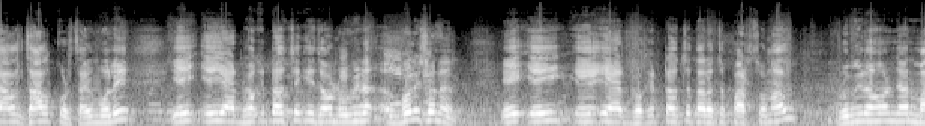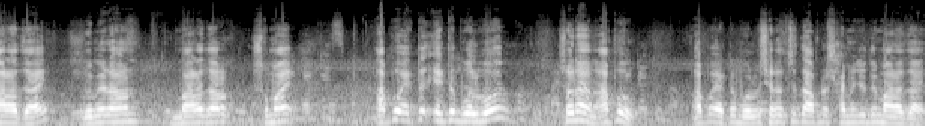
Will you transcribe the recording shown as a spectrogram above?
জাল জাল করছে। আমি বলি এই এই অ্যাডভোকেটটা হচ্ছে কি যখন রুমিনা বলি শোনেন এই এই এই অ্যাডভোকেটটা হচ্ছে, তার হচ্ছে পার্সোনাল রুমি রহমান যখন মারা যায়, রুমি রহমান মারা যাওয়ার সময়, আপু, একটা, একটু বলব? শোনেন, আপু আপু, একটা বলব, সেটা হচ্ছে আপনার স্বামী যদি মারা যায়,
